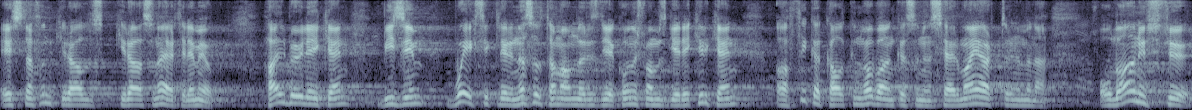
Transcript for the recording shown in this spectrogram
Esnafın kirasına erteleme yok. Hal böyleyken bizim bu eksikleri nasıl tamamlarız diye konuşmamız gerekirken Afrika Kalkınma Bankası'nın sermaye arttırımına olağanüstü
